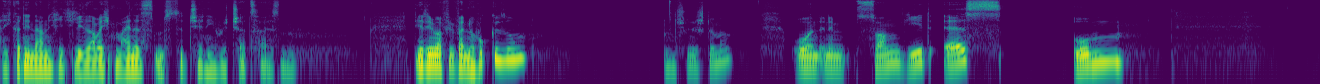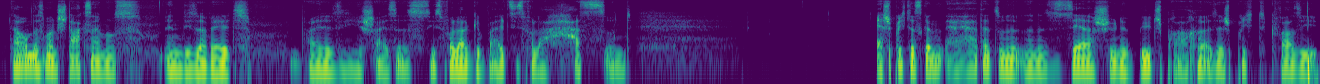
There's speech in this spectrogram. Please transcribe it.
Ich konnte den Namen nicht richtig lesen, aber ich meine, es müsste Jenny Richards heißen. Die hat ihm auf jeden Fall eine Hook gesungen. Eine schöne Stimme. Und in dem Song geht es um darum, dass man stark sein muss in dieser Welt, weil sie scheiße ist. Sie ist voller Gewalt, sie ist voller Hass und er spricht das Ganze, er hat halt so eine, so eine sehr schöne Bildsprache, also er spricht quasi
